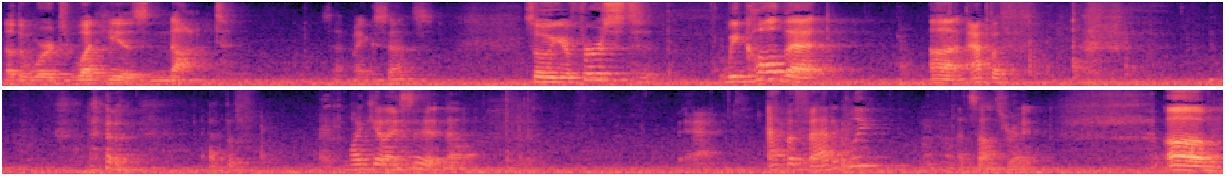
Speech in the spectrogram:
In other words, what he is not Does that make sense? So your first, we call that uh. apoph. Why can't I say it now? Apophatically? That sounds right. Um,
